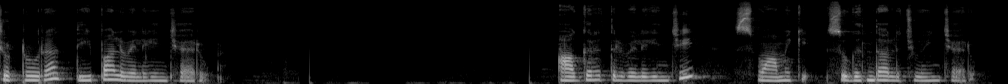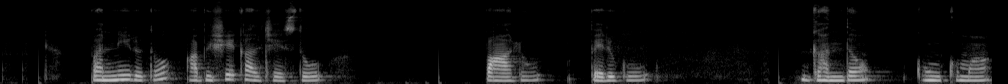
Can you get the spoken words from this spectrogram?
చుట్టూరా దీపాలు వెలిగించారు. ఆగ్రత్తులు వెలిగించి స్వామికి సుగంధాలు చూయించారు. పన్నీరుతో అభిషేకాలు చేస్తూ పాలు పెరుగు గంధం కుంకుమ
